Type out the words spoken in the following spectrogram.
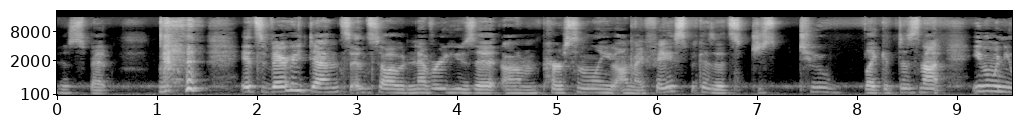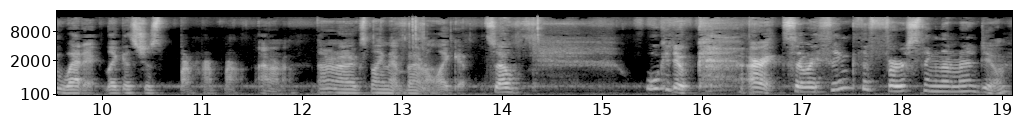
I just spit. it's very dense, and so I would never use it um, personally on my face because it's just too, like, it does not, even when you wet it, like, it's just, I don't know. I don't know how to explain it, but I don't like it. So, okie doke. All right, so I think the first thing that I'm going to do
